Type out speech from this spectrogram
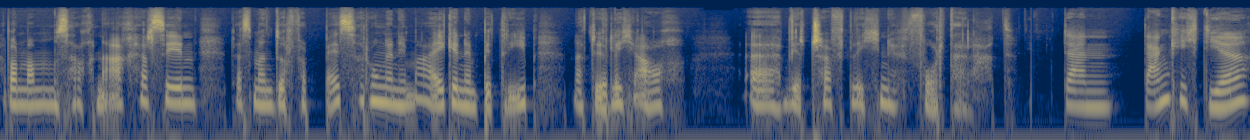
aber man muss auch nachher sehen, dass man durch Verbesserungen im eigenen Betrieb natürlich auch äh, wirtschaftlichen Vorteil hat. Dann danke ich dir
